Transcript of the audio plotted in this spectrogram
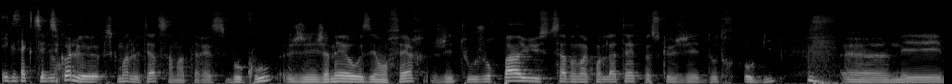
Exactement. c'est quoi le. Parce que moi, le théâtre, ça m'intéresse beaucoup. J'ai jamais osé en faire. J'ai toujours pas eu ça dans un coin de la tête parce que j'ai d'autres hobbies. Euh, mais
